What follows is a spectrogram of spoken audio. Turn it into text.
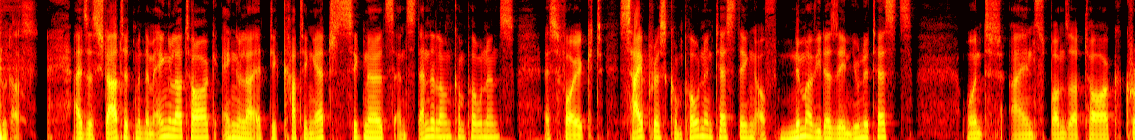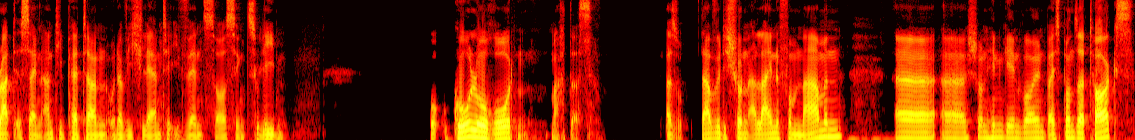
tu das. Also es startet mit einem Angular Talk, Angular at the Cutting Edge, Signals and Standalone Components. Es folgt Cypress Component Testing auf Nimmerwiedersehen Unit Tests und ein Sponsor Talk, CRUD ist ein Anti-Pattern oder wie ich lernte, Event Sourcing zu lieben. Golo Roden macht das. Also da würde ich schon alleine vom Namen äh, äh, schon hingehen wollen. Bei Sponsor Talks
